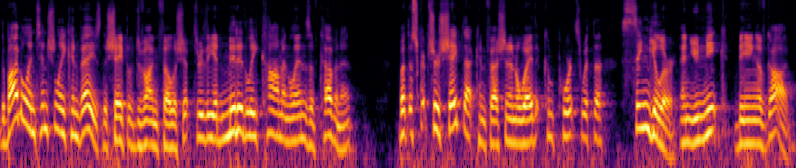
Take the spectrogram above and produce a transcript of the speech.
The Bible intentionally conveys the shape of divine fellowship through the admittedly common lens of covenant, but the scriptures shape that confession in a way that comports with the singular and unique being of God.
